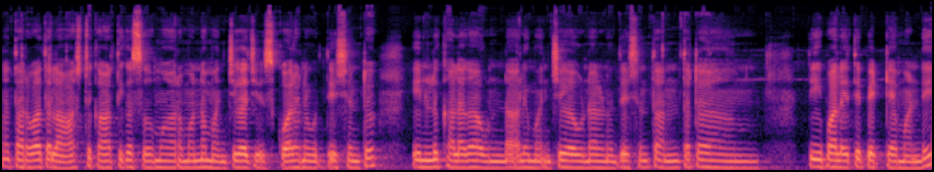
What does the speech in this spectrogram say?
తర్వాత లాస్ట్ కార్తీక సోమవారం అన్న మంచిగా చేసుకోవాలనే ఉద్దేశంతో ఇల్లు కలగా ఉండాలి మంచిగా ఉండాలనే ఉద్దేశంతో అంతటా దీపాలు అయితే పెట్టామండి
